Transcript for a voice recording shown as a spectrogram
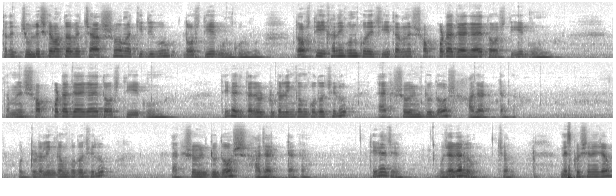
তাহলে চল্লিশকে বানাতে হবে? চারশো। আমরা কী করব দশ দিয়ে গুণ করব। দশ দিয়ে এখানেই গুণ করেছি, তার মানে সবকটা জায়গায় দশ দিয়ে গুণ। তার মানে সবকটা জায়গায় দশ দিয়ে গুণ। ঠিক আছে? তাহলে ওর টোটাল ইনকাম কত ছিল? একশো ইন্টু দশ, হাজার টাকা। ওর টোটাল ইনকাম কত ছিল? একশো ইন্টু দশ হাজার টাকা। ঠিক আছে? বোঝা গেল? চলো নেক্সট কোশ্চেনে যাও।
